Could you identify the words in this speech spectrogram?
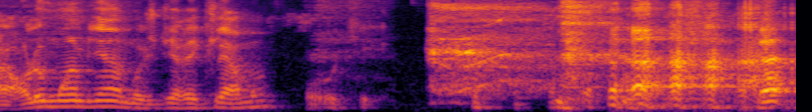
Alors le moins bien, moi je dirais clairement, ok. bah,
